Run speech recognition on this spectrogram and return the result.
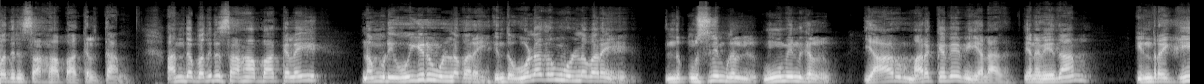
பதிரு சஹாபாக்கள் தான். அந்த பதிரு சஹாபாக்களை நம்முடைய உயிர் உள்ளவரை இந்த உலகம் உள்ளவரை இந்த முஸ்லிம்கள் மூமின்கள் யாரும் மறக்கவே இயலாது. எனவேதான் இன்றைக்கு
